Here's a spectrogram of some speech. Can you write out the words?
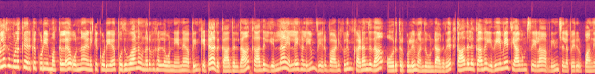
உலகம் முழுக்க இருக்கக்கூடிய மக்களை ஒன்றா இணைக்கக்கூடிய பொதுவான உணர்வுகளில் ஒன்று என்ன அப்படின்னு கேட்டால் அது காதல் தான். காதல் எல்லா எல்லைகளையும் வேறுபாடுகளையும் கடந்து தான் ஒருத்தருக்குள்ளேயும் வந்து உண்டாகுது. காதலுக்காக எதையுமே தியாகம் செய்யலாம் அப்படின்னு சில பேர் இருப்பாங்க.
